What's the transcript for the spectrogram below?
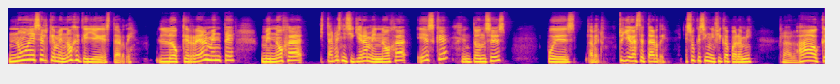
no es el que me enoje que llegues tarde. Lo que realmente me enoja, y tal vez ni siquiera me enoja, es que, entonces, pues, a ver, tú llegaste tarde. ¿Eso qué significa para mí? Claro. Ah, ok.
